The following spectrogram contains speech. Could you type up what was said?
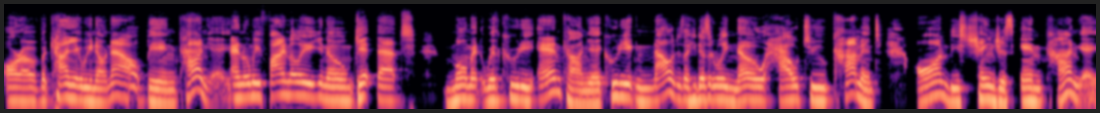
are of the Kanye we know now being Kanye. And when we finally, you know, get that moment with Coodie and Kanye, Coodie acknowledges that he doesn't really know how to comment on these changes in Kanye.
